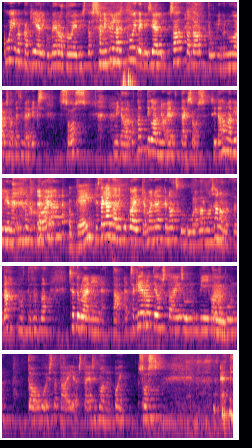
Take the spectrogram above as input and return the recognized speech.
kuivakka kieli kuin verotoimistossa, niin kyllä sit kuitenkin siellä saattaa tarttua niinku nuorisolta esimerkiksi SOS, mikä tarkoittaa, että tilanne on erittäin SOS. Sitähän mä viljelen ihan koko ajan. okei. Okay. Ja sitä käytetään niinku kaikkialla. Mä en ole ehkä Natskun kuule varmaan sanonut tätä, mutta tota, se tulee niin, että, että sä kerrot jostain sun viikonlopun mm. touhuista tai jostain, ja sit mä oon, oi, sos. Et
